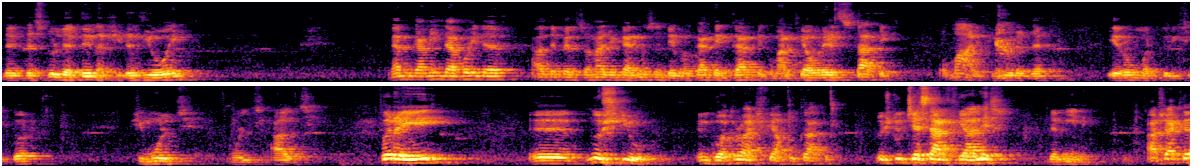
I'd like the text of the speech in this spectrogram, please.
de, destul de tânăr și de vioi, mi-aduc aminte apoi de alte personaje care nu sunt evocate în carte, cum ar fi Aurel State, o mare figură de erou mărturisitor și mulți, mulți alții. Fără ei, nu știu încotro aș fi apucat nu știu ce s-ar fi ales de mine. Așa că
